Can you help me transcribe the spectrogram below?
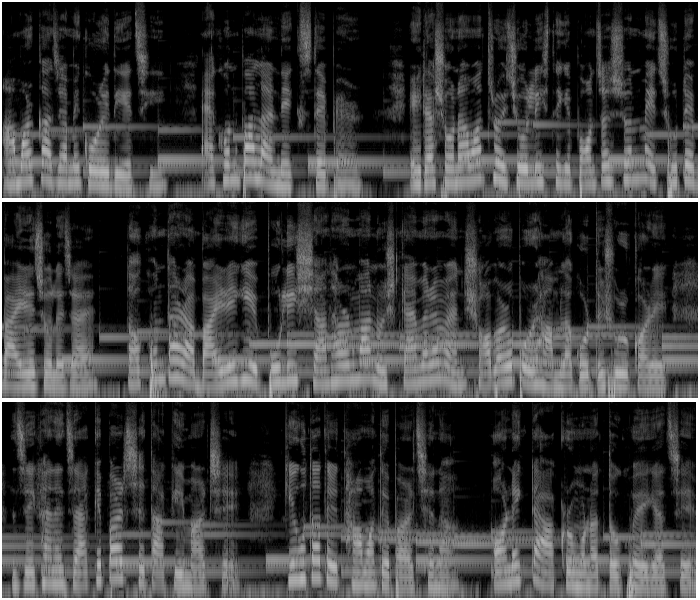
আমার কাজ আমি করে দিয়েছি। এখন পালা নেক্সট স্টেপের এটা শোনা মাত্রই চল্লিশ থেকে পঞ্চাশ জন মেয়ে ছুটে বাইরে চলে যায়। তখন তারা বাইরে গিয়ে পুলিশ, সাধারণ মানুষ, ক্যামেরাম্যান সবার ওপর হামলা করতে শুরু করে। যেখানে যাকে পারছে তাকেই মারছে। কেউ তাদের থামাতে পারছে না। অনেকটা আক্রমণাত্মক হয়ে গেছে।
